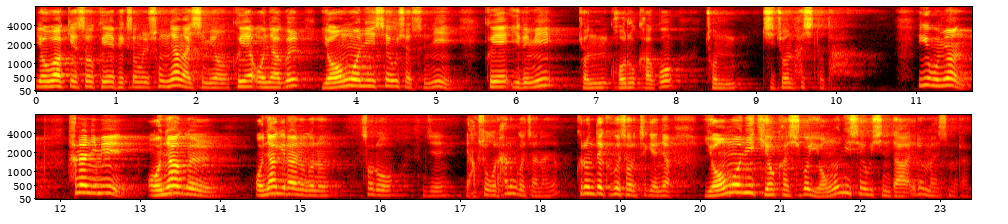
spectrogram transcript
여호와께서 그의 백성을 속량하시며 그의 언약을 영원히 세우셨으니 그의 이름이 견 거룩하고 존 지존하시도다. 이게 보면 하나님이 언약을 언약이라는 거는 서로 이제 약속을 하는 거잖아요. 그런데 그것을 어떻게 하냐? 영원히 기억하시고 영원히 세우신다. 이런 말씀을 합니다.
